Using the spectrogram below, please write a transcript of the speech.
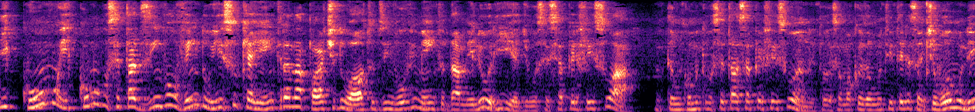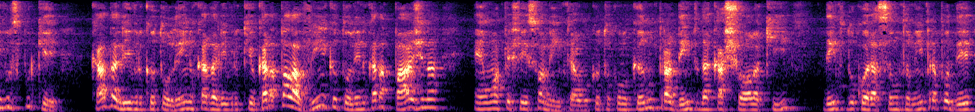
E como, e como você está desenvolvendo isso, que aí entra na parte do autodesenvolvimento, da melhoria, de você se aperfeiçoar. Então, como que você está se aperfeiçoando? Então, isso é uma coisa muito interessante. Eu amo livros porque cada livro que eu estou lendo, cada livro que eu, cada palavrinha que eu estou lendo, cada página é um aperfeiçoamento, é algo que eu estou colocando para dentro da cachola aqui, dentro do coração também, para poder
